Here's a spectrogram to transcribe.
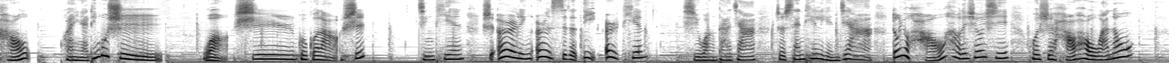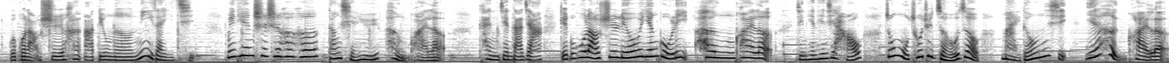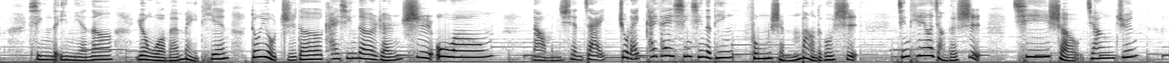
好，欢迎来听故事。我是果果老师。今天是二零二四的第二天，希望大家这三天连假都有好好的休息，或是好好玩哦。果果老师和阿丢呢腻在一起，每天吃吃喝喝当咸鱼，很快乐。看见大家给郭郭老师留言鼓励，很快乐。今天天气好，中午出去走走，买东西也很快乐。新的一年呢，愿我们每天都有值得开心的人事物哦。那我们现在就来开开心心的听《封神榜》的故事。今天要讲的是七手将军，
